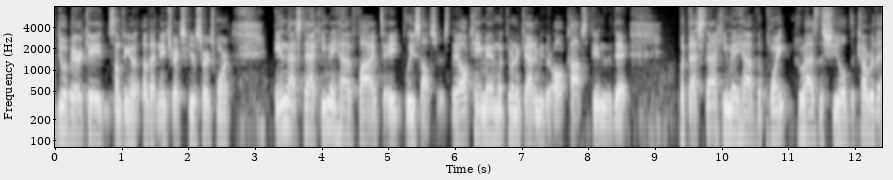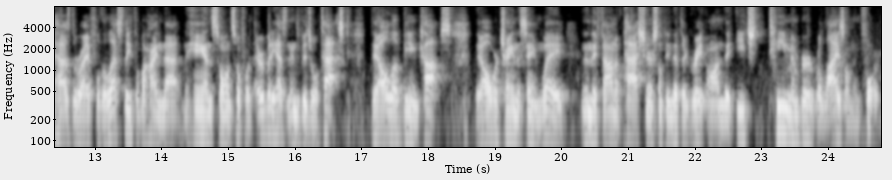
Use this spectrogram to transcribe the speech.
do a barricade, something of that nature, execute a search warrant. In that stack, you may have five to eight police officers. They all came in, went through an academy. They're all cops at the end of the day. But that stack, you may have the point who has the shield, the cover that has the rifle, the less lethal behind that, the hands, so on and so forth. Everybody has an individual task. They all love being cops. They all were trained the same way and then they found a passion or something that they're great on that each team member relies on them for.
